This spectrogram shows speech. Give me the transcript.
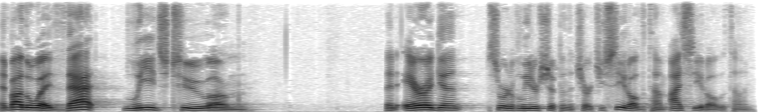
And by the way, that leads to um, an arrogant sort of leadership in the church. You see it all the time. I see it all the time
